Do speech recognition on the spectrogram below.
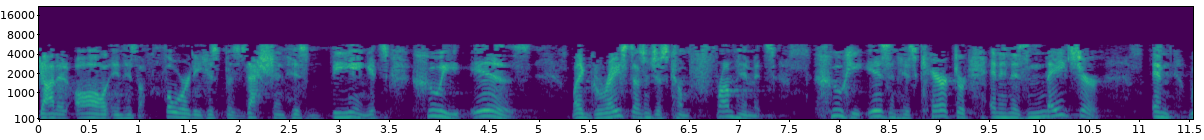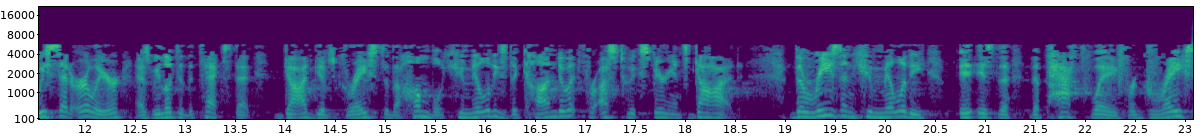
got it all in His authority, His possession, His being. It's who He is. Like grace doesn't just come from Him, it's who He is in His character and in His nature. And we said earlier, as we looked at the text, that God gives grace to the humble. Humility is the conduit for us to experience God. The reason humility is the, the pathway for grace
